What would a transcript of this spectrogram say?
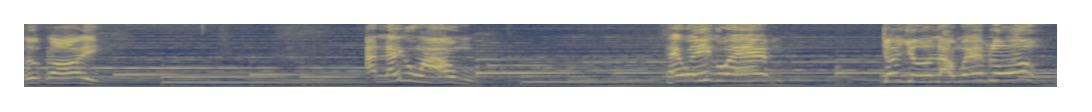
Được rồi. Anh lấy con Hồng. Theo ý của em. Cho vừa lòng em luôn.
